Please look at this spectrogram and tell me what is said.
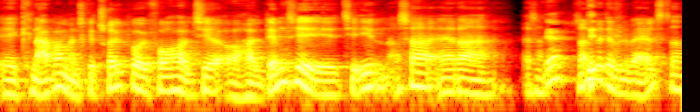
øh, knapper, man skal trykke på i forhold til at holde dem til, til ilden, og så er der, altså, ja, sådan det- vil det vel være alle steder.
